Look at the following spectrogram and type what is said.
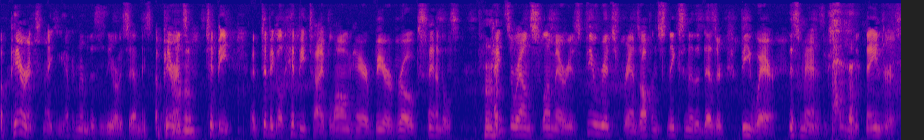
Appearance, now you have to remember this is the early 70s. Appearance, mm-hmm. tippy, a typical hippie type, long hair, beard, robe, sandals. Hangs around slum areas, few rich friends, often sneaks into the desert. Beware, this man is extremely dangerous.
